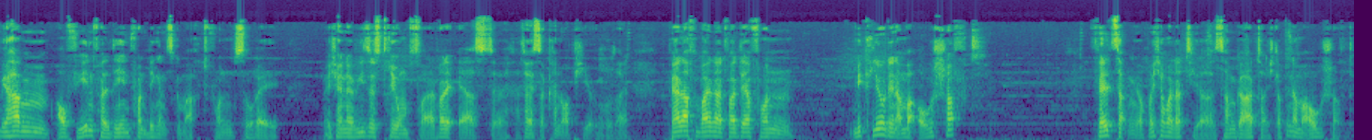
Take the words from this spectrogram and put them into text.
Wir haben auf jeden Fall den von Dingens gemacht, von Soleil. Welcher in der Wiese des Triumphs war. Das war der erste. Das heißt, er kann nur ab hier irgendwo sein. Perlaffenweiler, das war der von Mikleo, den haben wir auch geschafft. Feldsacken auch. Welcher war das hier? Samgata. Ich glaube, den haben wir auch geschafft.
